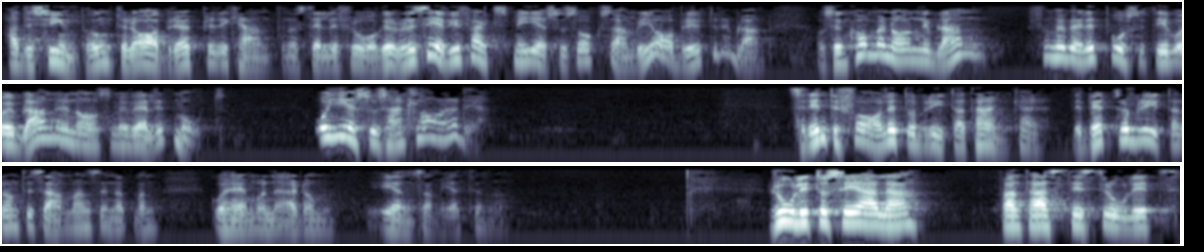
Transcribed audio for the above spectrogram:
hade synpunkter och avbröt predikanten och ställde frågor. Och det ser vi ju faktiskt med Jesus också. Han blir avbruten ibland. Och sen kommer någon ibland som är väldigt positiv och ibland är det någon som är väldigt mot. Och Jesus han klarar det. Så det är inte farligt att bryta tankar. Det är bättre att bryta dem tillsammans än att man går hem och när dem i ensamheten. Roligt att se alla. Fantastiskt roligt.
